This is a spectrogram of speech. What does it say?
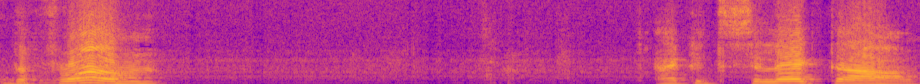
the from, I could select uh,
